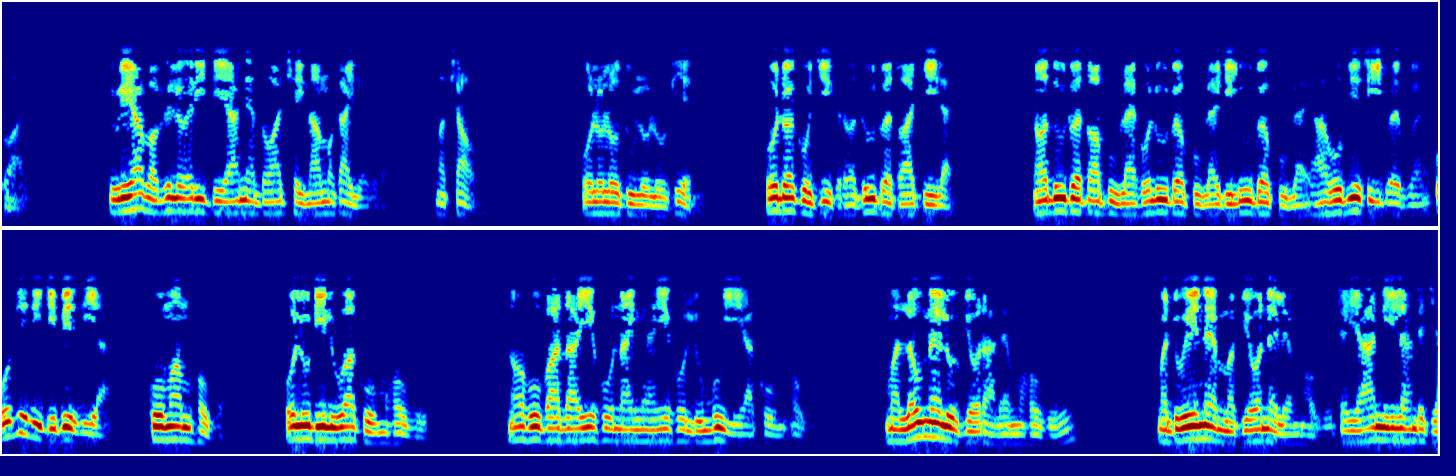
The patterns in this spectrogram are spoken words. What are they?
သွားတယ်လူတွေကဘာဖြစ်လို့အဲ့ဒီတရားနဲ့သွားချိန်သားမကြိုက်လဲဆိုတော့မဖြောင်းဟိုလိုလိုသူလိုလိုဖြစ်ကိုအတွက်ကိုကြည့်ဆိုတော့သူ့အတွက်သွားကြည့်လိုက် နော်သူ့အတွက်သွားပူလိုက်ဟိုလူအတွက်ပူလိုက်ဒီလူအတွက်ပူလိုက်ဟာဟိုပစ္စည်းအတွက်ပူလိုက်ဟိုပစ္စည်းဒီပစ္စည်းကကိုမှမဟုတ်ဘူးဟိုလူဒီလူကကိုမဟုတ်ဘူးနော်ဟိုဘာသာရေးဟိုနိုင်ငံရေးဟိုလူမှုရေးကကိုမဟုတ်ဘူးမလုံးနဲ့လို့ပြောတာလည်းမဟုတ်ဘူးမတွေးနဲ့မပြောနဲ့လည်းမဟုတ်ဘူးတရားနီလန်းတကြ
